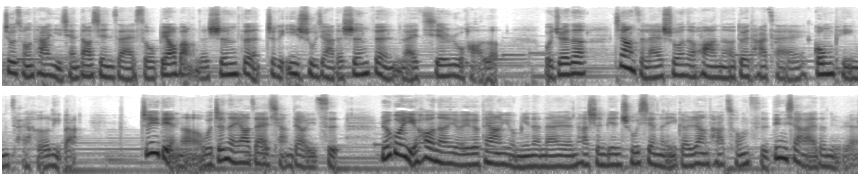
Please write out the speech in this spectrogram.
就从他以前到现在所标榜的身份，这个艺术家的身份来切入好了。我觉得这样子来说的话呢，对他才公平才合理吧。这一点呢，我真的要再强调一次。如果以后呢，有一个非常有名的男人，他身边出现了一个让他从此定下来的女人，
